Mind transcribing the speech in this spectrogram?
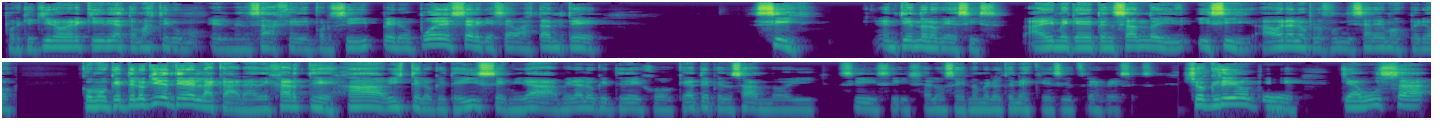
porque quiero ver qué idea tomaste como el mensaje de por sí, pero puede ser que sea bastante... Sí, entiendo lo que decís. Ahí me quedé pensando y, sí, ahora lo profundizaremos, pero como que te lo quieren tirar en la cara, dejarte, ah, viste lo que te hice, mirá, mirá lo que te dejo, quédate pensando y sí, sí, ya lo sé, no me lo tenés que decir tres veces. Yo creo que, que abusa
